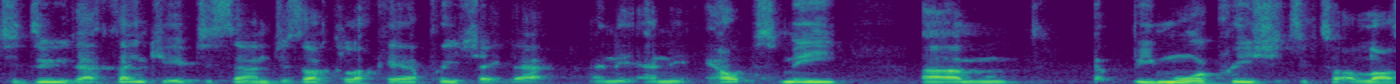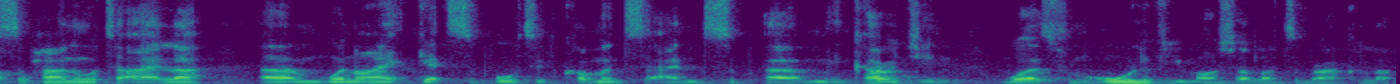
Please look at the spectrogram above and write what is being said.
to do that. Thank you, Ibtisam. Jazakallah. I appreciate that. And it, and it helps me um, be more appreciative to Allah subhanahu wa ta'ala um, when I get supportive comments and um, encouraging words from all of you, mashallah, tabarakallah.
